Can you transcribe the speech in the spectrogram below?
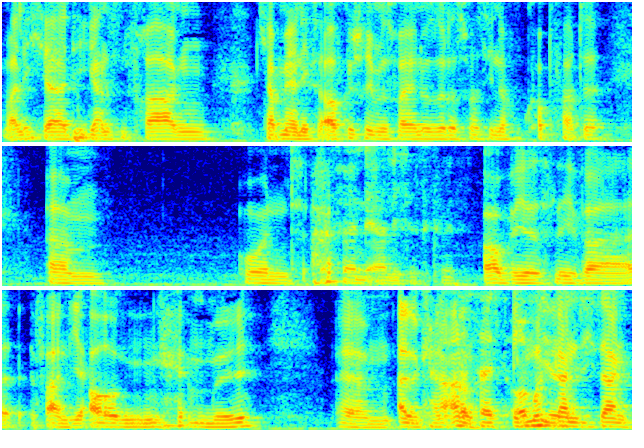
weil ich ja die ganzen Fragen, ich habe mir ja nichts aufgeschrieben, das war ja nur so das, was ich noch im Kopf hatte. Ähm, und für ein ehrliches Quiz. Obviously war, waren die Augen Müll. Ähm, also keine Ahnung. Das heißt, ich obvious. muss gar nicht sagen,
